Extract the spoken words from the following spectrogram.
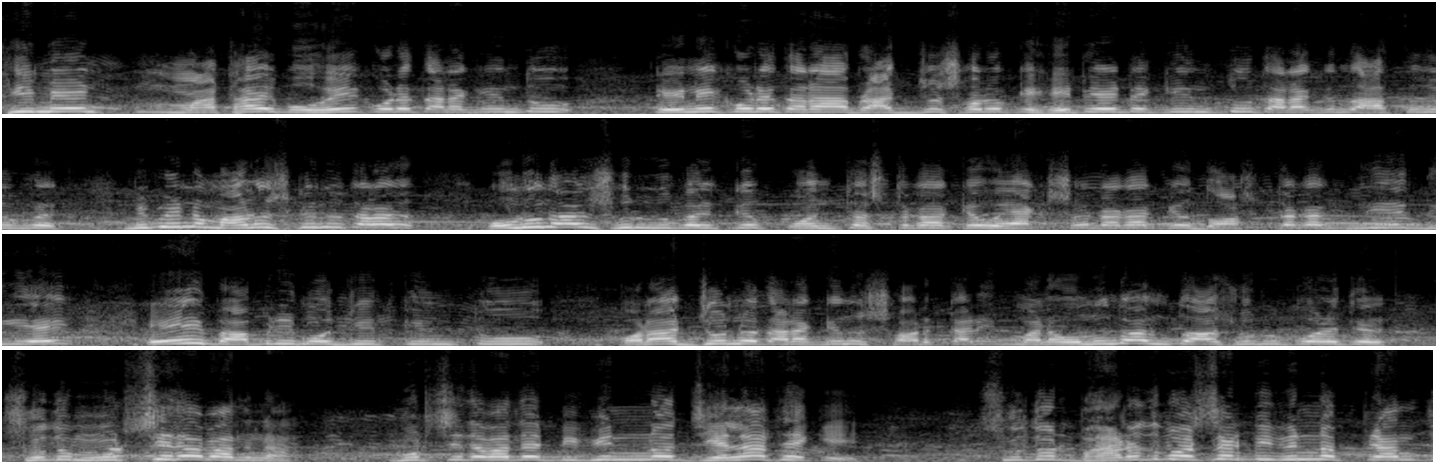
সিমেন্ট মাথায় বহে করে তারা কিন্তু ট্রেনে করে তারা রাজ্য সড়কে হেঁটে হেঁটে কিন্তু তারা কিন্তু আসতে বিভিন্ন মানুষ কিন্তু তারা অনুদান শুরু করে। কেউ পঞ্চাশ টাকা, কেউ একশো টাকা, কেউ দশ টাকা দিয়ে দিয়ে এই বাবরি মসজিদ কিন্তু করার জন্য তারা কিন্তু সরকারি মানে অনুদান দেওয়া শুরু করেছে। শুধু মুর্শিদাবাদ না, মুর্শিদাবাদের বিভিন্ন জেলা থেকে সুদূর ভারতবর্ষের বিভিন্ন প্রান্ত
